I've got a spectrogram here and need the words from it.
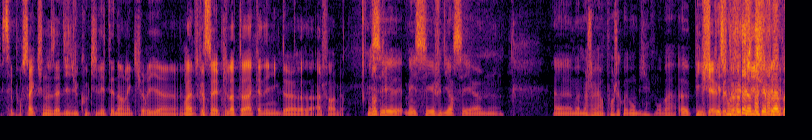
C'est pour ça que tu nous as dit du coup qu'il était dans l'écurie. euh, Ouais, parce que c'est le pilote euh, académique de Alfa Romeo. Mais Ok. c'est, mais c'est, je veux dire, c'est. Euh, bah, moi j'avais un point, j'ai complètement oublié. Bon bah, euh, Piche, Ok, question mais des toi, top et des flops.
